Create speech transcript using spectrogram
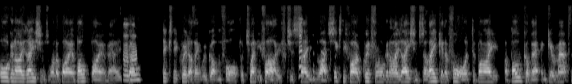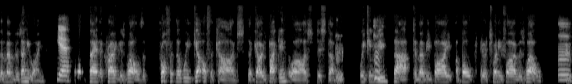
organisations want to buy a bulk buy of it, it's got Mhm. 60 quid, I think we've got them for, for 25, which is saving like 65 quid for organisations. So they can afford to buy a bulk of it and give them out to the members anyway. Yeah, saying to Craig as well, the profit that we get off the cards that goes back into our system, we can use that to maybe buy a bulk to a 25 as well. Mm,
